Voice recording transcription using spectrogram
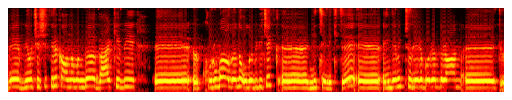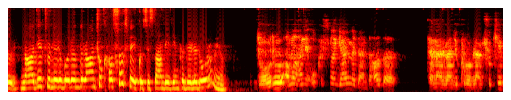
ve biyoçeşitlilik anlamında belki bir e, koruma alanı olabilecek e, nitelikte e, endemik türleri barındıran, e, nadir türleri barındıran çok hassas bir ekosistem bildiğim kadarıyla doğru muyum? Doğru ama hani o kısma gelmeden daha da temel bence problem şu ki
